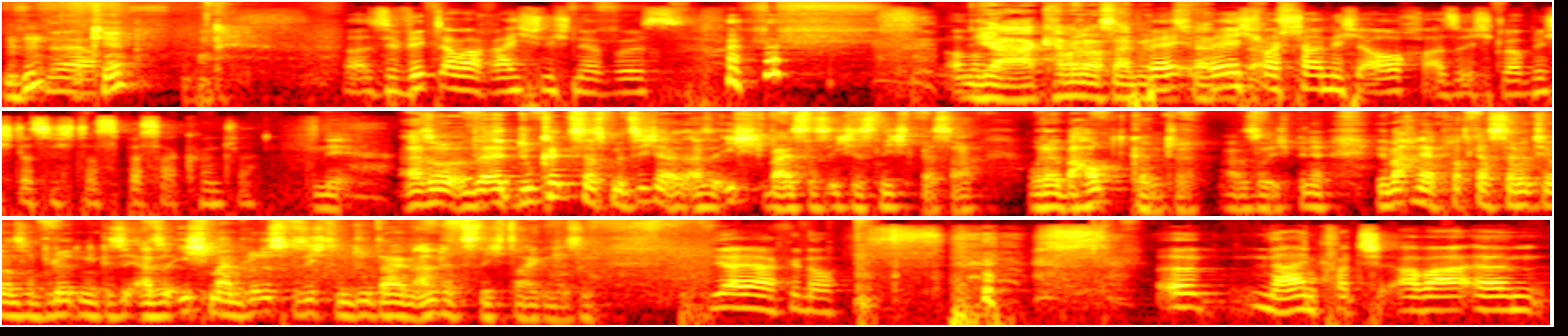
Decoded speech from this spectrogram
Mhm, ja, okay. Sie wirkt aber reichlich nervös. ja, kann man auch sagen. Wäre wär ich wahrscheinlich auch. Also ich glaube nicht, dass ich das besser könnte. Nee. Also du könntest das mit Sicherheit, also ich weiß, dass ich es nicht besser oder überhaupt könnte. Also ich bin ja, wir machen ja Podcast, damit wir unsere blöden Gesicht, also ich mein blödes Gesicht und du dein Antlitz nicht zeigen müssen. Ja, ja, genau. äh, nein, Quatsch. Aber ähm,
